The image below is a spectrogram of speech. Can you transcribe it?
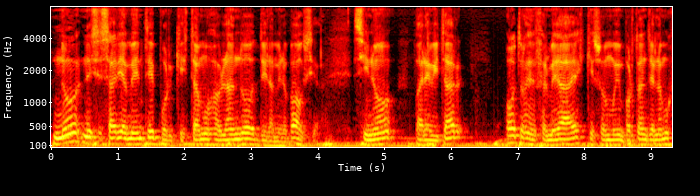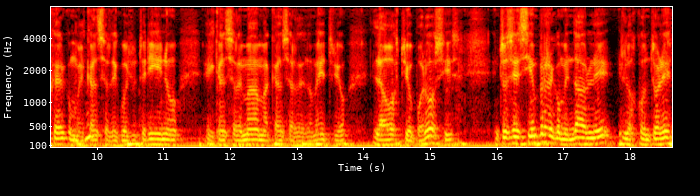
No necesariamente porque estamos hablando de la menopausia, sino para evitar otras enfermedades que son muy importantes en la mujer, como el cáncer de cuello uterino, el cáncer de mama, cáncer de endometrio, la osteoporosis. Entonces siempre es recomendable los controles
